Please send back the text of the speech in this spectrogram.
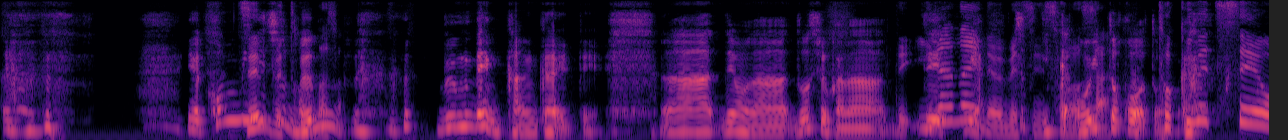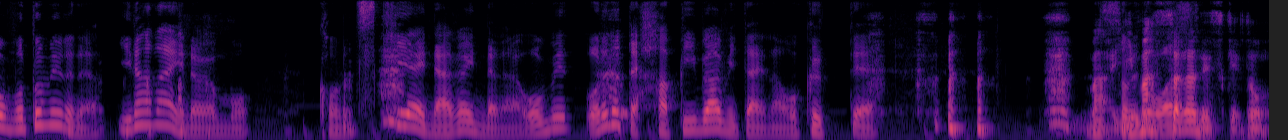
いや、コンビニでちょっと全部文文面考えて、ああ、でもな、どうしようかな。でいらないのよや別に一回置いとこうと。特別性を求めるなよ。いらないのよ、もう。この付き合い長いんだから、おめ、俺だってハピバみたいなの送って、まあ、それで今終わらせ更ですけど、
